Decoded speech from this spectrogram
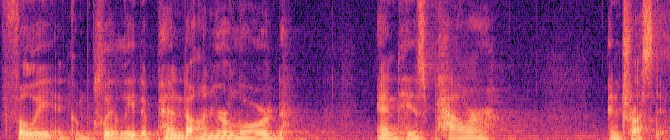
Fully and completely depend on your Lord and His power and trust it.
